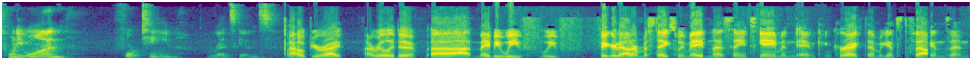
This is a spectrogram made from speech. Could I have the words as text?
21-14 Redskins. I hope you're right. I really do. Uh, maybe we've we've figured out our mistakes we made in that Saints game and, and can correct them against the Falcons and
